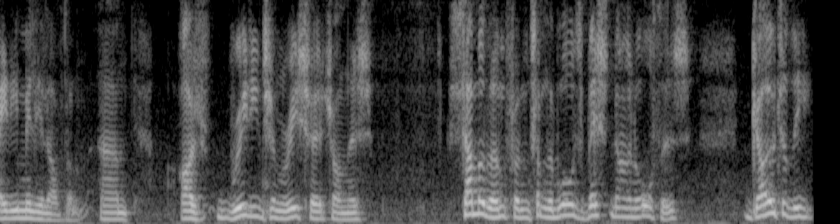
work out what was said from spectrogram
eighty million of them. Um, I was reading some research on this. Some of them from some of the world's best known authors go to the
